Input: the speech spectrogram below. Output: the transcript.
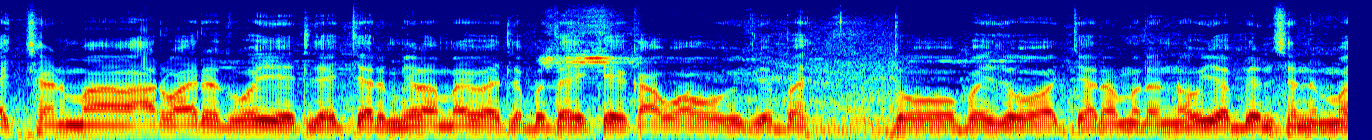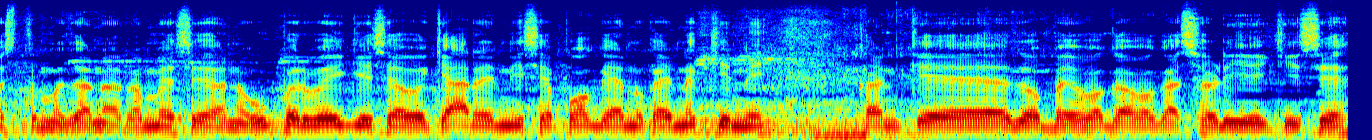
આછાણમાં સારું હારે જ હોય એટલે અત્યારે મેળામાં આવ્યા એટલે બધા કહે કે આવો આવો વિજયભાઈ. તો ભાઈ જો અત્યારે અમારા નવિયા બેન છે ને મસ્ત મજાના રમે છે અને ઉપર વહી ગઈ છે. હવે ક્યારે નીચે પગે એનું કાંઈ નક્કી નહીં. કારણ કે જો ભાઈ વગા વગા ચડી એકી છે.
